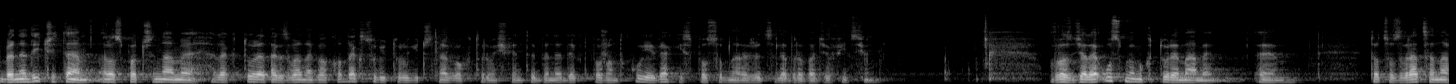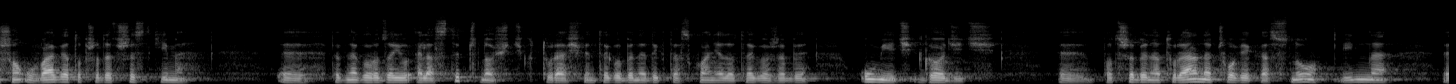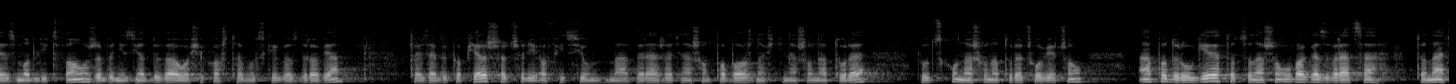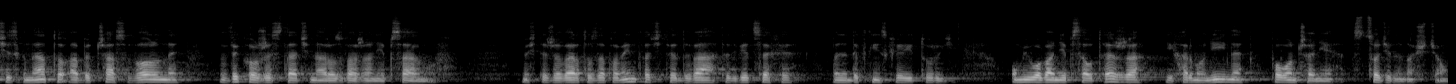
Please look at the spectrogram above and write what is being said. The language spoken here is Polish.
Benedicitem rozpoczynamy lekturę tak zwanego kodeksu liturgicznego, w którym święty Benedykt porządkuje, w jaki sposób należy celebrować oficjum. W rozdziale ósmym, które mamy, to co zwraca naszą uwagę, to przede wszystkim e, pewnego rodzaju elastyczność, która świętego Benedykta skłania do tego, żeby umieć godzić e, potrzeby naturalne człowieka, snu i inne z modlitwą, żeby nic nie odbywało się kosztem ludzkiego zdrowia. To jest jakby po pierwsze, czyli oficjum ma wyrażać naszą pobożność i naszą naturę ludzką, naszą naturę człowieczą, a po drugie, to co naszą uwagę zwraca, to nacisk na to, aby czas wolny wykorzystać na rozważanie psalmów. Myślę, że warto zapamiętać te dwa, te dwie cechy benedyktyńskiej liturgii. Umiłowanie psałterza i harmonijne połączenie z codziennością.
